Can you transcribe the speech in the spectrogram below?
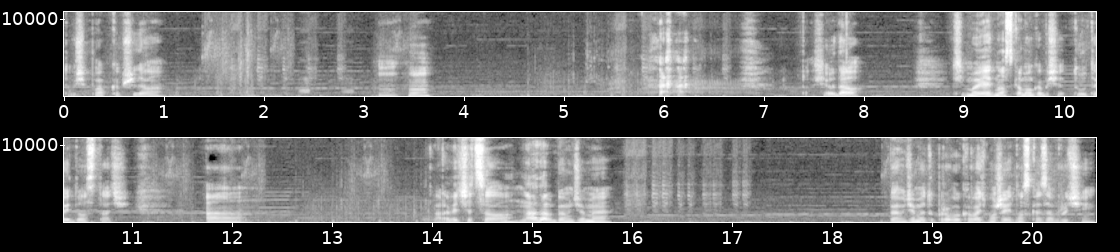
Tu by się pułapka przydała. Mhm. to się udało. Czyli moja jednostka mogłaby się tutaj dostać. A... Ale wiecie co? Nadal będziemy... Będziemy tu prowokować. Może jednostka zawróci.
